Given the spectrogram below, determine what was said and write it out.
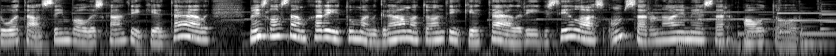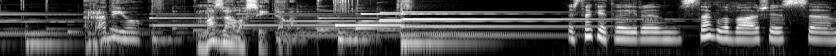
rotā simboliski antīkie tēli, mēs lasām Harija Tumana grāmatu Antīkie tēli Rīgas ielās un sarunājamies ar autoru. Radio Mazā lasītava. Es sakiet, vai ir um, saglabājušies um,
